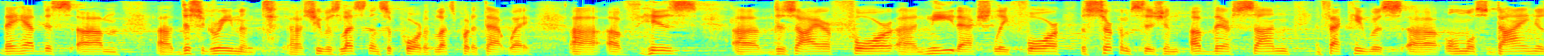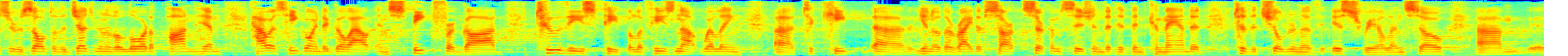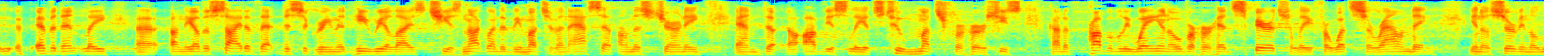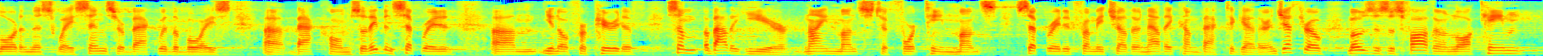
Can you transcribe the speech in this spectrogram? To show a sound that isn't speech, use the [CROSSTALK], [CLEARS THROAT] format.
they had this um, uh, disagreement. Uh, she was less than supportive, let's put it that way, uh, of his uh, desire for, uh, need actually, for the circumcision of their son. In fact, he was uh, almost dying as a result of the judgment of the Lord upon him. How is he going to go out and speak for God to these people if he's not willing uh, to keep, uh, you know, the rite of circumcision that had been commanded to the children of Israel? And so, um, evidently, uh, on the other side of that disagreement, he realized she is not going to be much of an asset on this journey, and uh, obviously it's too much for her. She's kind of probably way in over her head spiritually for what's surrounding, you know, serving the Lord in this way. Sends her back with the boys uh, back home. So they've been separated, um, you know, for a period of some about a year, nine months to 14 months, separated from each other. Now they come back together. And Jethro, Moses' father in law, came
